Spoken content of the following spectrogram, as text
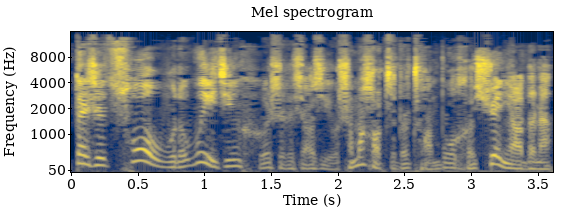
但是错误的未经核实的消息有什么好值得传播和炫耀的呢？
